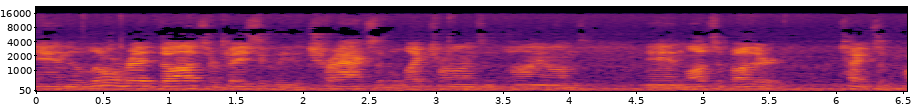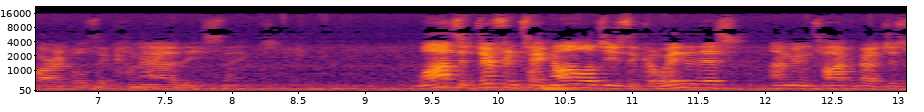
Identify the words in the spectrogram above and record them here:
and the little red dots are basically the tracks of electrons and pions and lots of other types of particles that come out of these things. Lots of different technologies that go into this. I'm going to talk about just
